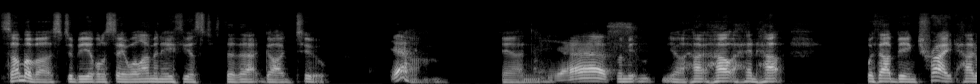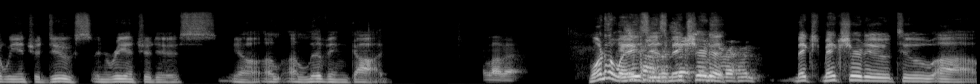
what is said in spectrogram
some of us to be able to say well i'm an atheist to that god too Yeah. um, and Yes. let me you know how, how and how without being trite how do we introduce and reintroduce you know a, a living god I love it. one of the ways is make sure to make make sure to to uh,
